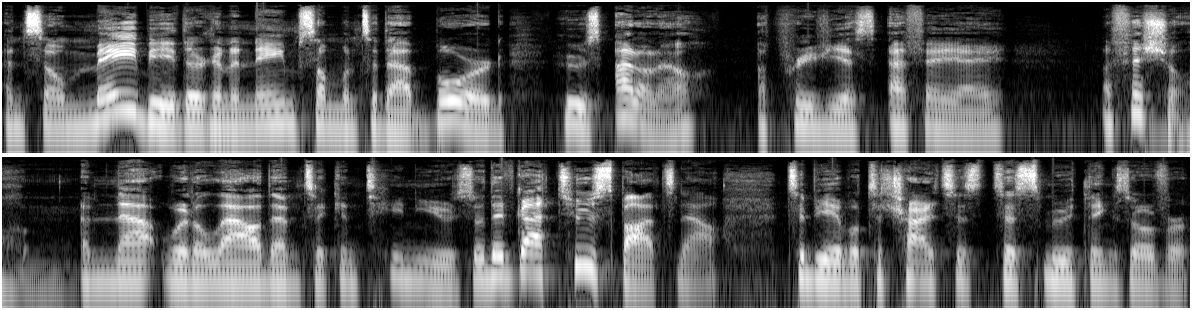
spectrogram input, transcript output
and so maybe they're going to name someone to that board who's I don't know a previous FAA official. Mm-hmm. And that would allow them to continue. So they've got two spots now to be able to try to, to smooth things over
